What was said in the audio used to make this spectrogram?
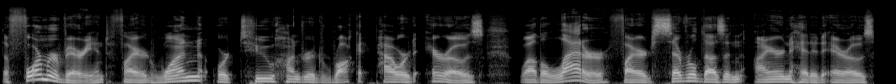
The former variant fired one or two hundred rocket powered arrows, while the latter fired several dozen iron headed arrows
